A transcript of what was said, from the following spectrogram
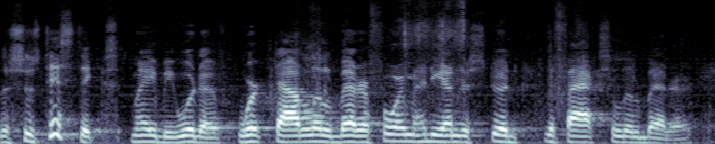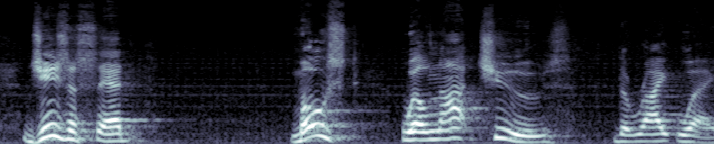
The statistics maybe would have worked out a little better for him had he understood the facts a little better. Jesus said, Most will not choose the right way.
